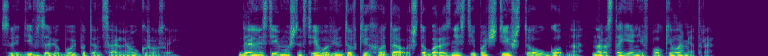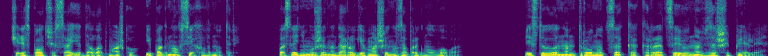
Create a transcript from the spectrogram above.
следив за любой потенциальной угрозой. Дальности и мощности его винтовки хватало, чтобы разнести почти что угодно на расстоянии в полкилометра. Через полчаса я дал отмашку и погнал всех внутрь. Последним уже на дороге в машину запрыгнул Вова. И стоило нам тронуться, как рации вновь зашипели.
